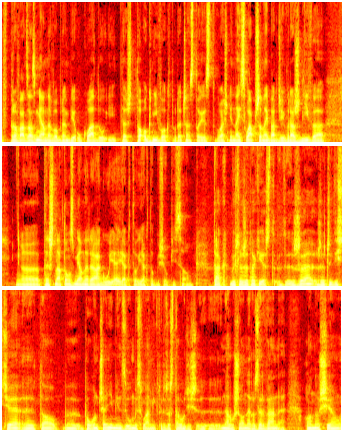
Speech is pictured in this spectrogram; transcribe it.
wprowadza zmianę w obrębie układu i też to ogniwo, które często jest właśnie najsłabsze, najbardziej wrażliwe, e, też na tą zmianę reaguje? Jak to, jak to byś opisał? Tak, myślę, że tak jest, że rzeczywiście e, to e, połączenie między umysłami, które zostało gdzieś e, naruszone, rozerwane, ono się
